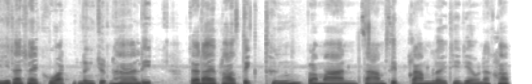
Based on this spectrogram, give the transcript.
ที่ถ้าใช้ขวด 1.5 ลิตร จะได้พลาสติกถึงประมาณ 30 กรัมเลยทีเดียวนะครับ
